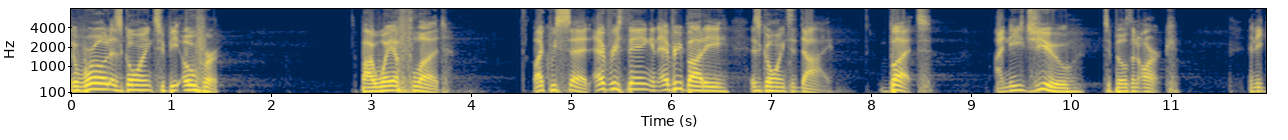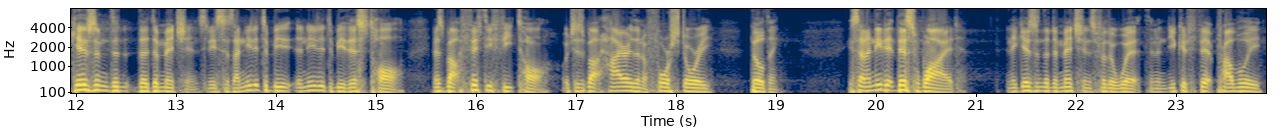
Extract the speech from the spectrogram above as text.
The world is going to be over by way of flood. Like we said, everything and everybody is going to die. But I need you to build an ark. And he gives him the, the dimensions. And he says, I need it to be, I need it to be this tall. And it's about 50 feet tall, which is about higher than a four-story building. He said, I need it this wide. And he gives him the dimensions for the width. And you could fit probably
